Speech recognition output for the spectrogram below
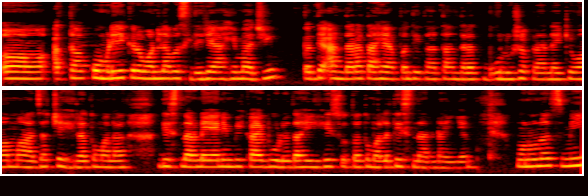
आता कोंबडी एक रवणला बसलेली आहे माझी. पण ते अंधारात आहे आपण तिथं आता अंधारात बोलू शकणार नाही किंवा माझा चेहरा तुम्हाला दिसणार नाही आणि मी काय बोलत आहे हे सुद्धा तुम्हाला दिसणार नाही आहे म्हणूनच मी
